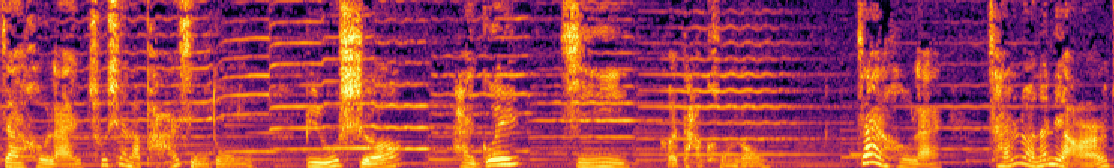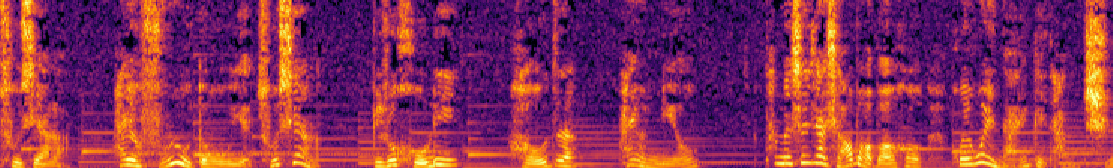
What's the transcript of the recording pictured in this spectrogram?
再后来，出现了爬行动物，比如蛇、海龟、蜥蜴和大恐龙。再后来，产卵的鸟儿出现了，还有哺乳动物也出现了，比如狐狸、猴子，还有牛。它们生下小宝宝后会喂奶给它们吃。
